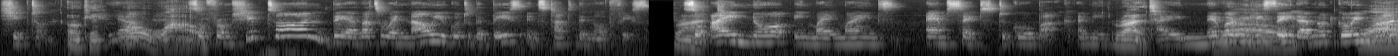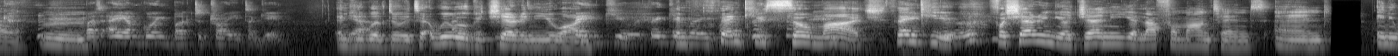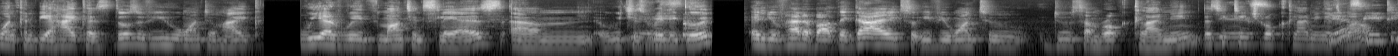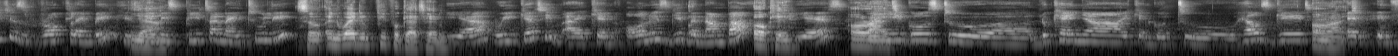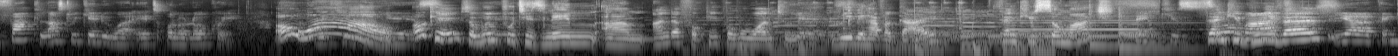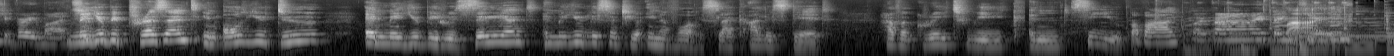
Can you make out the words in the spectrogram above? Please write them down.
Shipton. Okay. Yeah. Oh wow. So from Shipton, there, that's when now you go to the base and start the North Face. right. So I know in my mind I am set to go back. I mean, right. I never really said I'm not going wow. back, Mm. but I am going back to try it again. and yeah. you will do it. We will be cheering you on. Thank you. Thank you and very much. thank you so much. Thank, Thank you, you. for sharing your journey, your love for mountains, and anyone can be a hiker. Those of you who want to hike, we are with Mountain Slayers, um, which is Yes. really good. And you've heard about the guide, so if you want to do some rock climbing, does he teach rock climbing as Yes, well? Yes, he teaches rock climbing. His Yeah. name is Peter Naituli. So, and where do people get him? Yeah, we get him. I can always give the number. Okay, Yes. All right. But. He goes to uh, Lukenya. He can go to Hell's Gate. all right. And in fact, last weekend we were at Ololokwe. Oh wow! Yes. Okay, so we'll put his name um, under for people who want to Yes. really have a guide. Thank you so much. Thank you so Thank you, much. breathers. Yeah, thank you very much. May you be present in all you do, and may you be resilient, and may you listen to your inner voice like Alice did. Have a great week and see you. Bye bye. Bye bye. Thank Bye. you.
